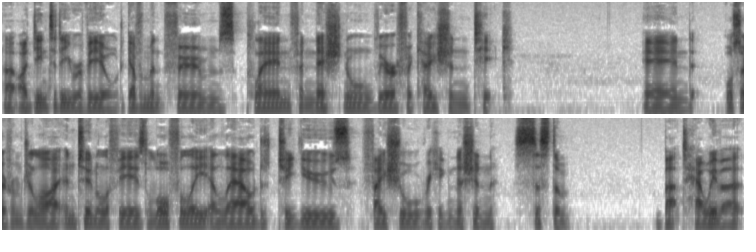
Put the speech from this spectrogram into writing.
uh, identity revealed, government firms plan for national verification tech. And also from July, Internal Affairs lawfully allowed to use facial recognition system. But, however,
